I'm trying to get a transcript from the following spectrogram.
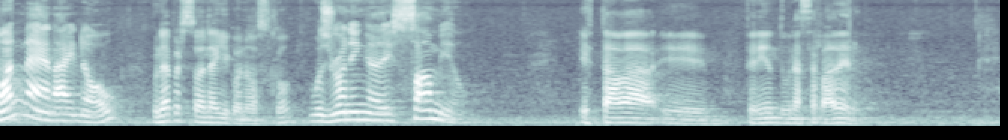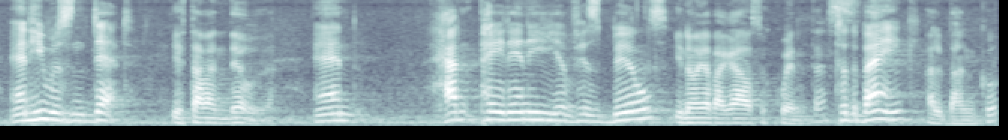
One man I know Una persona que conozco was running a sawmill, estaba eh, teniendo un aserradero. And he was in debt. Y estaba en deuda. And hadn't paid any of his bills y no había pagado sus cuentas to the bank al banco.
